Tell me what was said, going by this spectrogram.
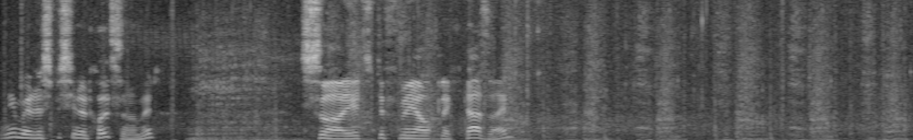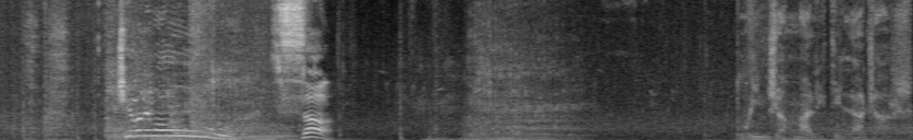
Nehmen wir das bisschen das Holz noch mit. So, jetzt dürfen wir ja auch gleich da sein. Geronimo! So. Winja maliti lajars.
